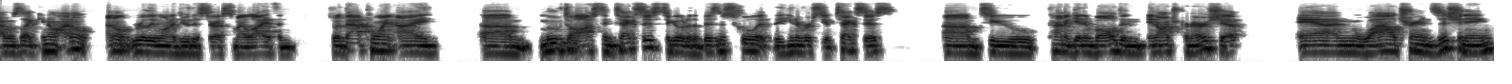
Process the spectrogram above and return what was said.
I was like, you know, I don't, I don't really want to do this the rest of my life. And so at that point, I um, moved to Austin, Texas to go to the business school at the University of Texas. um, to kind of get involved in, in entrepreneurship. And while transitioning,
